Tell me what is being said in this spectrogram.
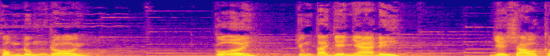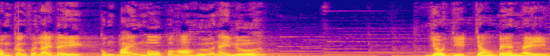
không đúng rồi. Cô ơi, chúng ta về nhà đi. Về sau không cần phải lại đây cúng bái mộ của họ hứa này nữa. Do việc cháu bé này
